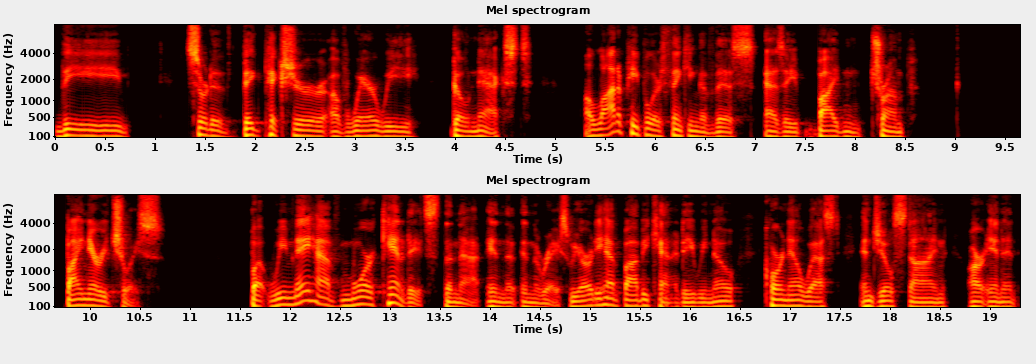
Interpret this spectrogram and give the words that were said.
the sort of big picture of where we go next, a lot of people are thinking of this as a Biden Trump binary choice. But we may have more candidates than that in the in the race. We already have Bobby Kennedy. We know Cornel West and Jill Stein are in it.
